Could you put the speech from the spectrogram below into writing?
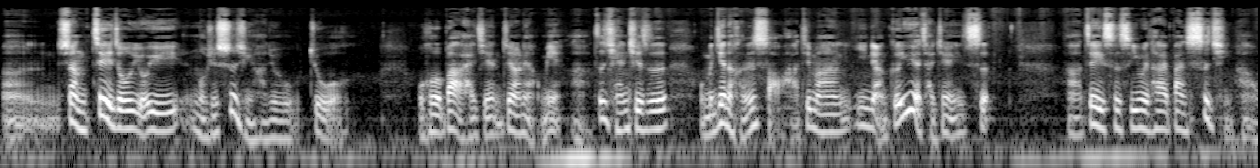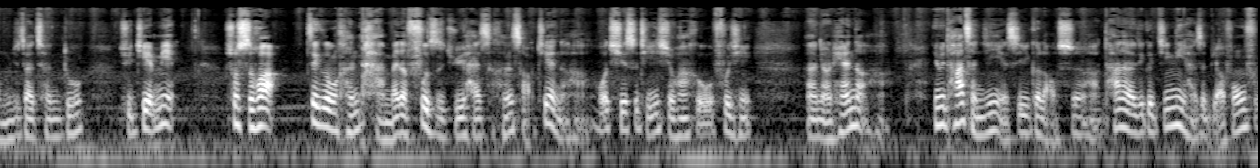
嗯，像这周由于某些事情哈，就就我我和我爸还见见了两面啊。之前其实我们见的很少哈，基本上一两个月才见一次啊。这一次是因为他在办事情哈，我们就在成都去见面。说实话，这种很坦白的父子局还是很少见的哈。我其实挺喜欢和我父亲啊聊天的哈。因为他曾经也是一个老师哈，他的这个经历还是比较丰富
